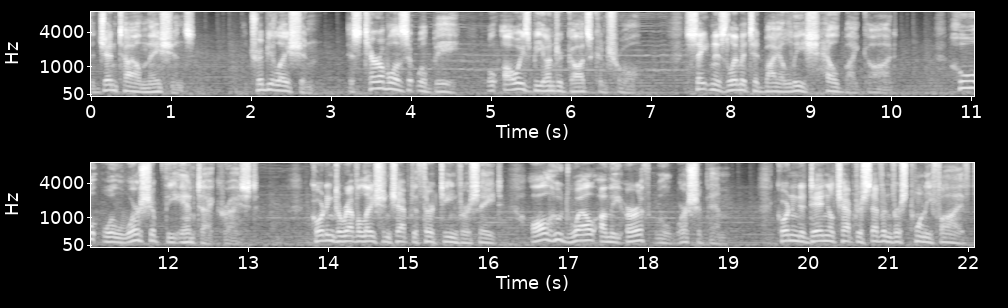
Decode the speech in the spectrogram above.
the Gentile nations. The tribulation, as terrible as it will be, will always be under God's control. Satan is limited by a leash held by God. Who will worship the Antichrist? According to Revelation chapter 13 verse 8, all who dwell on the earth will worship him. According to Daniel chapter 7 verse 25,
